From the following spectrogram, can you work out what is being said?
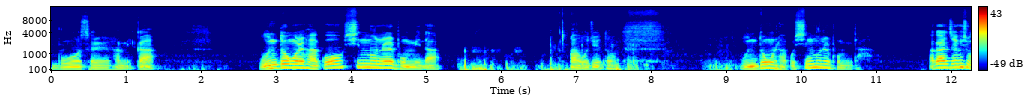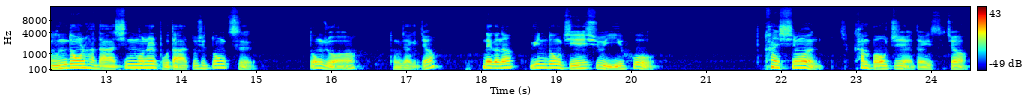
무엇을 합니까? 운동을 하고 신문을 봅니다. 아, 어제도 운동을 하고 신문을 봅니다. 아까 저것이 운동을 하다, 신문을 보다, 또시 똥츠, 똥주어 동작이죠. 那个呢, 운동 结束以后看新闻,看报纸的意思죠.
